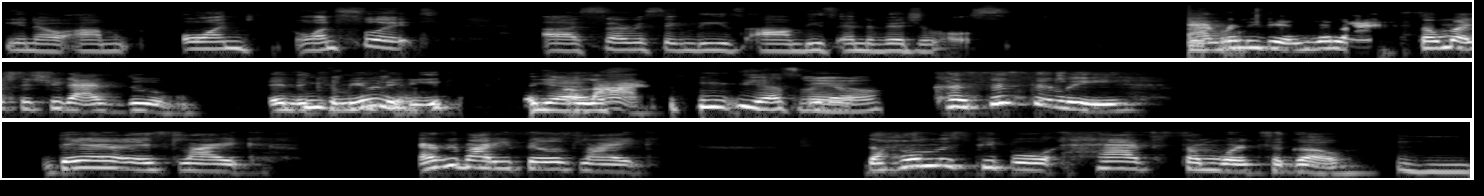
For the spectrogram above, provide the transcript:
you know, um, on on foot, uh, servicing these um, these individuals. I really didn't realize so much that you guys do in the community. yes. a lot. yes, ma'am. You know, consistently, there is like everybody feels like the homeless people have somewhere to go, Mm-hmm.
